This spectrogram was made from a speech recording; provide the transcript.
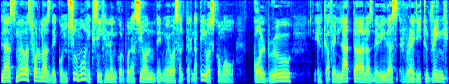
Las nuevas formas de consumo exigen la incorporación de nuevas alternativas como cold brew, el café en lata, las bebidas ready to drink,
